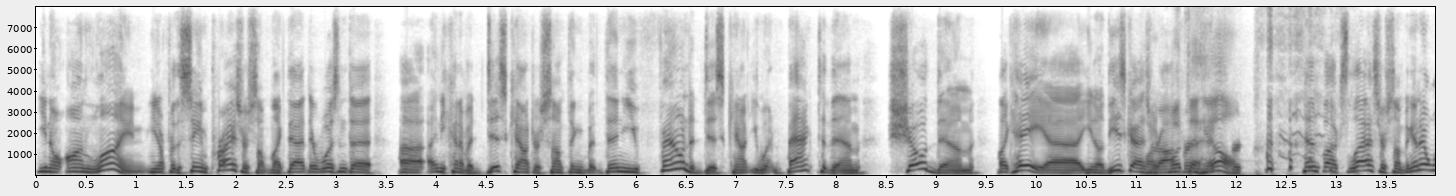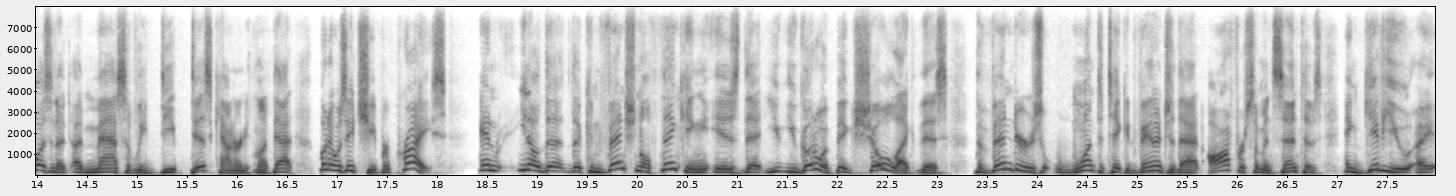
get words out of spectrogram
you know, online, you know, for the same price or something like that." There wasn't a uh, any kind of a discount or something, but then you found a discount. You went back to them, showed them, like, "Hey, uh, you know, these guys Like, are offering for 10 bucks less or something. And it wasn't a, a massively deep discount or anything like that, but it was a cheaper price. And you know the the conventional thinking is that you you go to a big show like this, the vendors want to take advantage of that, offer some incentives, and give you a,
